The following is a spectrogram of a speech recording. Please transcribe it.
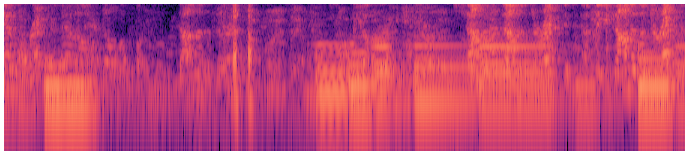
You got a director down there. Donna the director. Fine, thanks. Be up there, you to get. Donna's, Donna's directing. I say, you Donna the director.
